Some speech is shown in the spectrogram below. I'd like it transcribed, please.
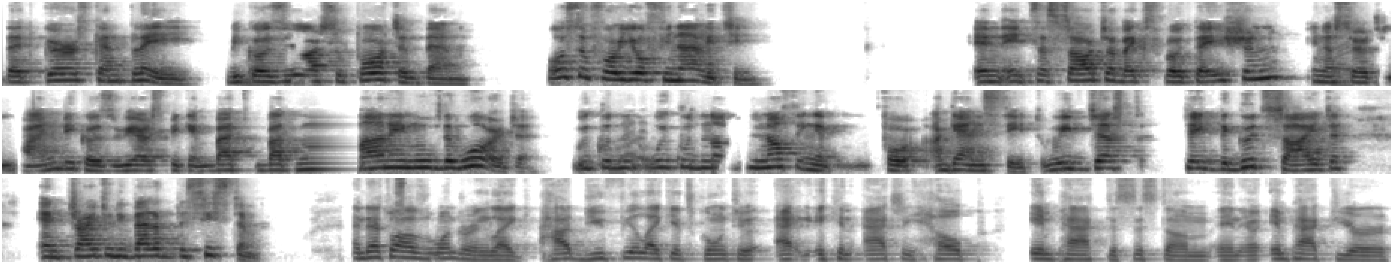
that girls can play because you are supported them. Also for your finality. And it's a sort of exploitation in a certain kind because we are speaking but but money move the world. We couldn't we could not do nothing for against it. We just take the good side and try to develop the system and that's why i was wondering like how do you feel like it's going to it can actually help impact the system and uh, impact your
